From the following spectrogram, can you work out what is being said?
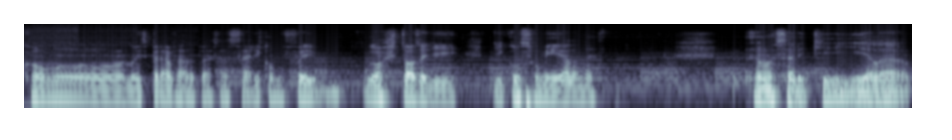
como eu não esperava nada para essa série, como foi gostosa de, de consumir ela, né? É uma série que ela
